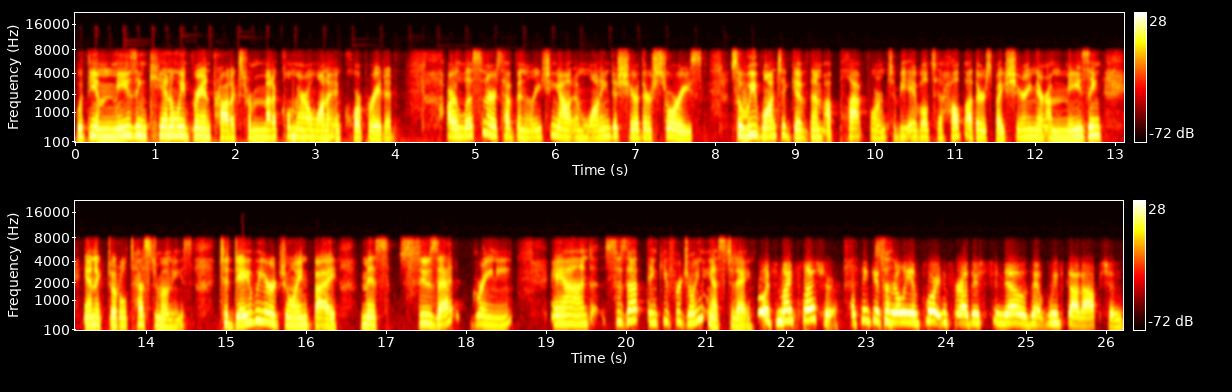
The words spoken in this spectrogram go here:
with the amazing Kannaway brand products from Medical Marijuana Incorporated. Our listeners have been reaching out and wanting to share their stories, so we want to give them a platform to be able to help others by sharing their amazing anecdotal testimonies. Today, we are joined by Miss Suzette Greany. And Suzette, thank you for joining us today. Oh, it's my pleasure. I think it's so, really important for others to know that we've got options.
